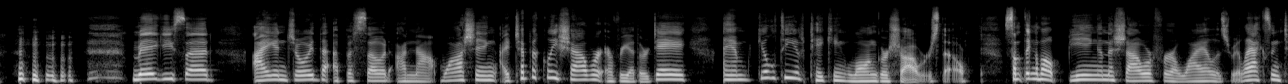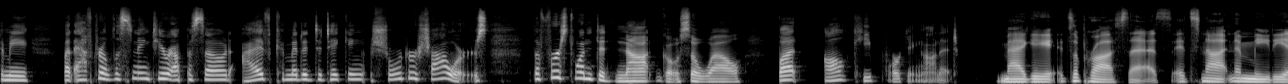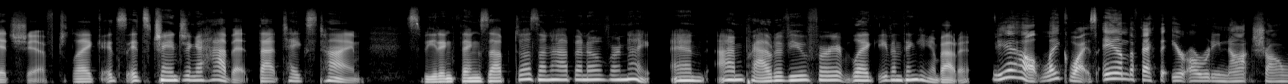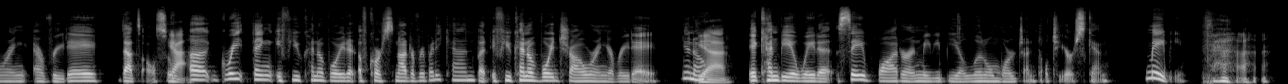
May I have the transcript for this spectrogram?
Maggie said, I enjoyed the episode on not washing. I typically shower every other day. I am guilty of taking longer showers, though. Something about being in the shower for a while is relaxing to me, but after listening to your episode, I've committed to taking shorter showers. The first one did not go so well, but I'll keep working on it. Maggie, it's a process. It's not an immediate shift. Like it's it's changing a habit. That takes time. Speeding things up doesn't happen overnight. And I'm proud of you for like even thinking about it. Yeah, likewise. And the fact that you're already not showering every day, that's also yeah. a great thing if you can avoid it. Of course, not everybody can, but if you can avoid showering every day, you know, yeah. it can be a way to save water and maybe be a little more gentle to your skin. Maybe.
